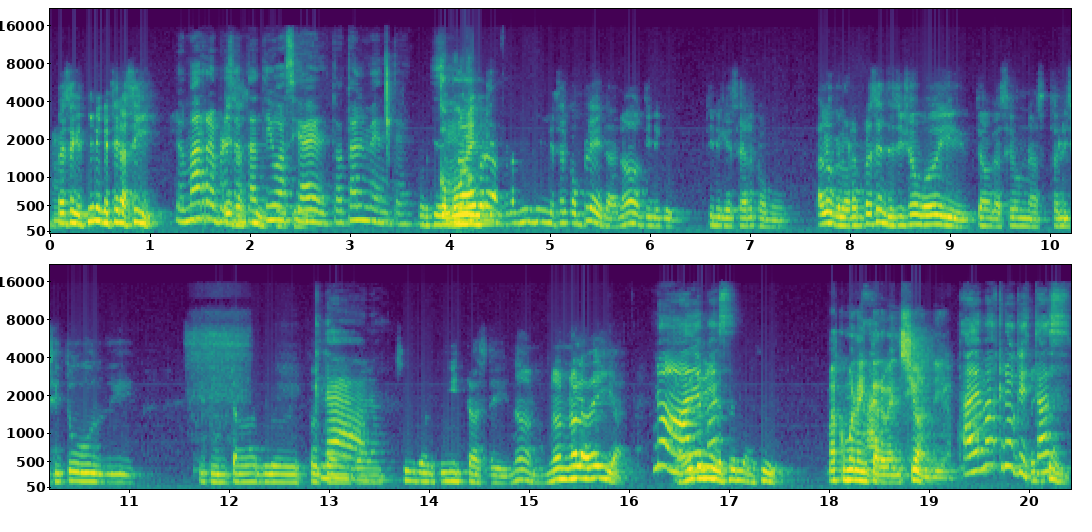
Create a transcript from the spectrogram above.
Parece que tiene que ser así. Lo más representativo hacia él, totalmente. Porque como una obra para mí tiene que ser completa, ¿no? Tiene que, tiene que ser como algo que lo represente. Si yo voy y tengo que hacer una solicitud y, pintarlo después claro. con, cinco artistas, y, no, no, no la veía. No, además. Más como una intervención, digamos. Además, creo que estás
